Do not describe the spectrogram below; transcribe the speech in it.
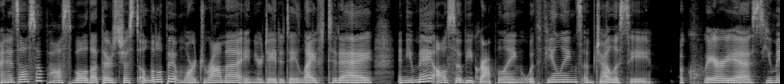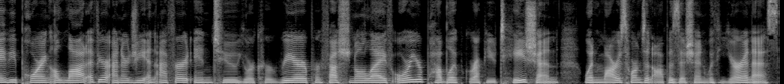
And it's also possible that there's just a little bit more drama in your day to day life today. And you may also be grappling with feelings of jealousy. Aquarius, you may be pouring a lot of your energy and effort into your career, professional life, or your public reputation when Mars forms an opposition with Uranus.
